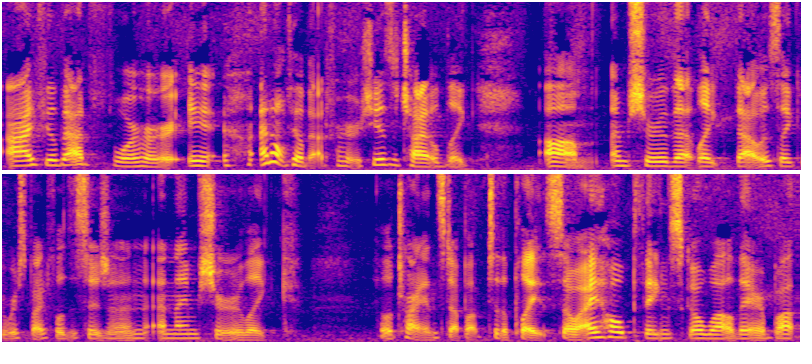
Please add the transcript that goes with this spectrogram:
I feel bad for her. It, I don't feel bad for her. She has a child. Like, um, I'm sure that like that was like a respectful decision, and I'm sure like he'll try and step up to the plate. So I hope things go well there. But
